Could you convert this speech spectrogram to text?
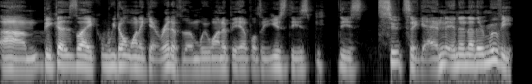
um, because like we don't want to get rid of them. We want to be able to use these these suits again in another movie.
